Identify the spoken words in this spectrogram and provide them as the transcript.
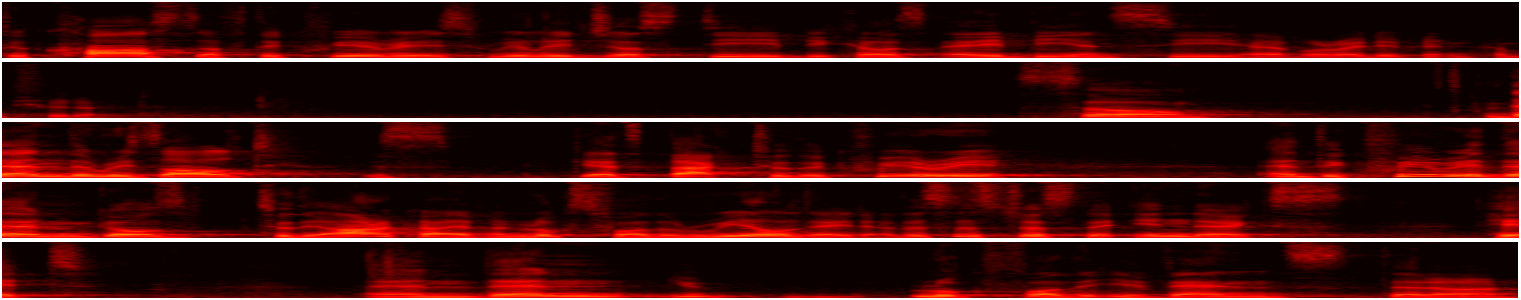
the cost of the query is really just D because A, B, and C have already been computed. So then the result is, gets back to the query, and the query then goes to the archive and looks for the real data. This is just the index hit. And then you look for the events that are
